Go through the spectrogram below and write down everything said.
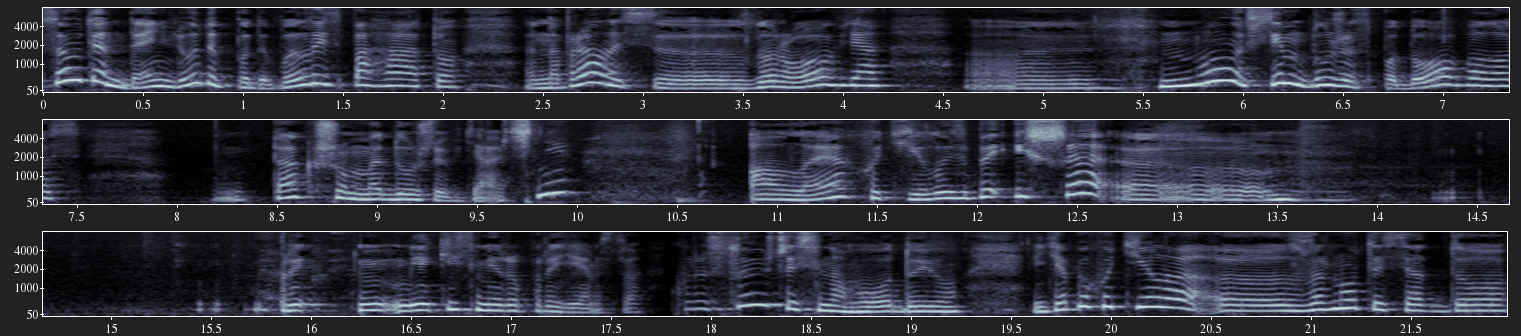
За один день люди подивились багато, набрались е, здоров'я. Е, Ну, всім дуже сподобалось. Так що ми дуже вдячні. Але хотілося б іще е, при якісь міроприємства. Користуючись нагодою, я би хотіла е, звернутися до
